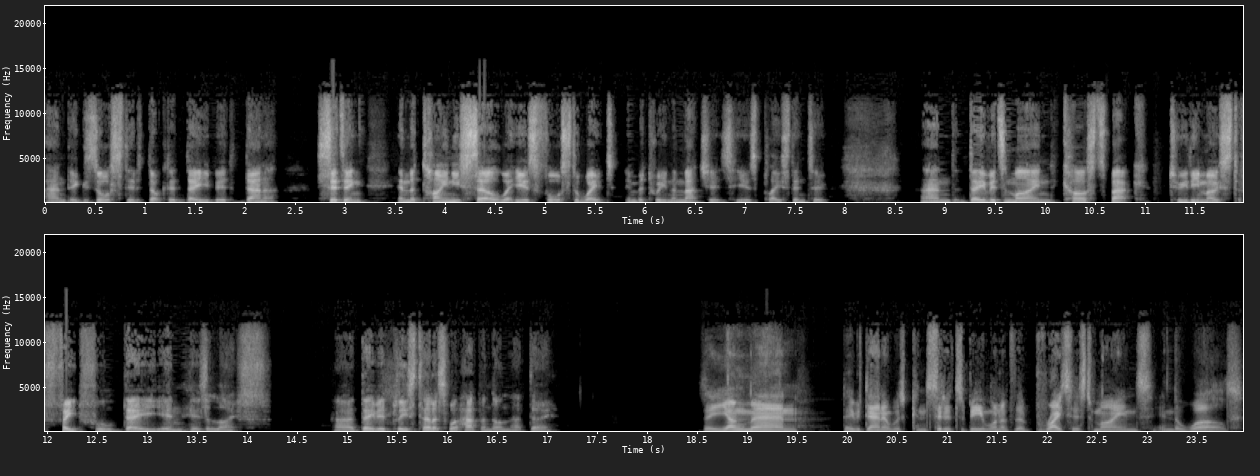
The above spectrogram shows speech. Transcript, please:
and exhausted Dr. David Danner sitting in the tiny cell where he is forced to wait in between the matches he is placed into. And David's mind casts back to the most fateful day in his life. Uh, David, please tell us what happened on that day. The young man, David Danner, was considered to be one of the brightest minds in the world.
